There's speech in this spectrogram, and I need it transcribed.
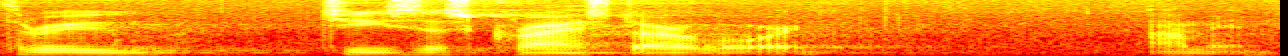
through Jesus Christ our Lord. Amen.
